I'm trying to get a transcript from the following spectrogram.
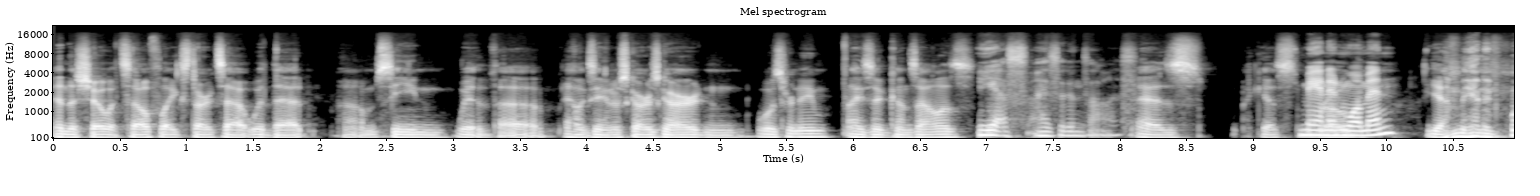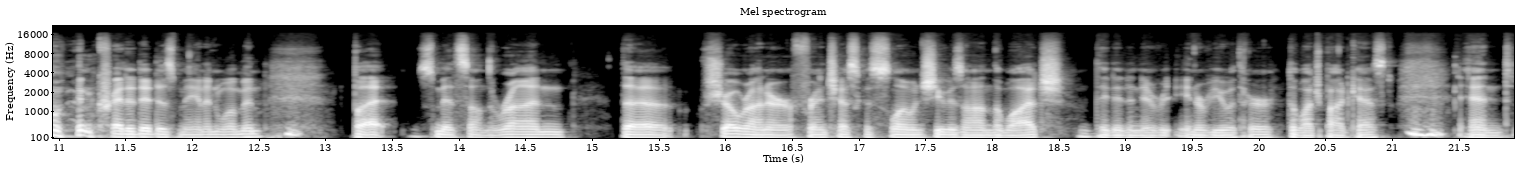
And the show itself like starts out with that um, scene with uh, Alexander Skarsgård and what was her name? Isaac Gonzalez Yes. Eiza Gonzalez. as I guess Man and woman. Yeah, man and woman credited as man and woman. But Smith's on the run. The showrunner Francesca Sloane, she was on The Watch. They did an interview with her, The Watch podcast Mhm. and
